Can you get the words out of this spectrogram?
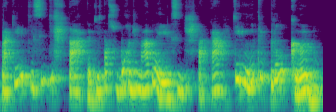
para aquele que se destaca, que está subordinado a ele, se destacar, que ele entre pelo cano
